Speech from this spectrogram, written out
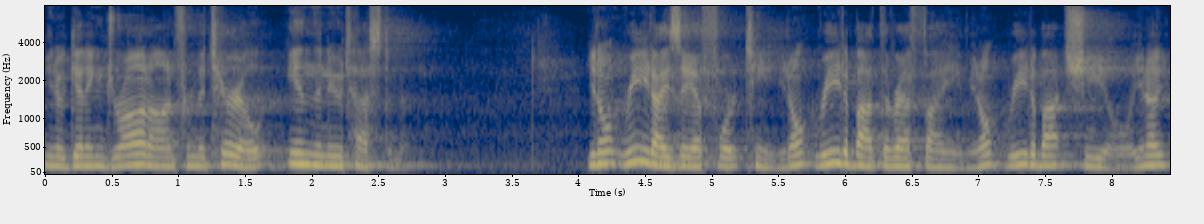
you know, getting drawn on for material in the New Testament. You don't read Isaiah 14. You don't read about the Rephaim. You don't read about Sheol. You know,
